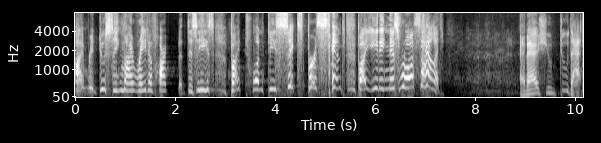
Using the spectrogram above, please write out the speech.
I'm reducing my rate of heart disease by 26% by eating this raw salad. And as you do that,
